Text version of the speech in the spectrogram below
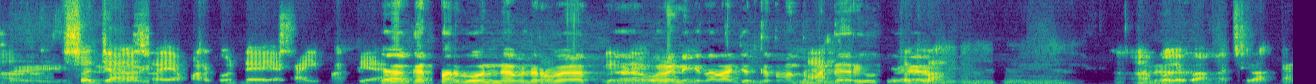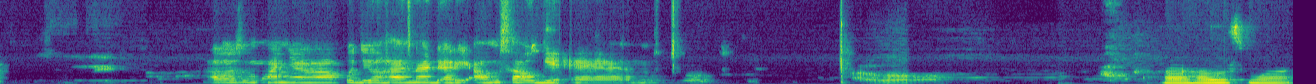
Uh, sejalan raya Margonda ya Kaimat ya. Jagat Margonda bener oh, banget. Nah, boleh nih kita lanjut ke teman-teman nah, dari UGM. Setelah. Uh, boleh banget, silahkan. Halo semuanya, aku Johanna dari AMSA UGM. Halo. Uh, halo semua,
